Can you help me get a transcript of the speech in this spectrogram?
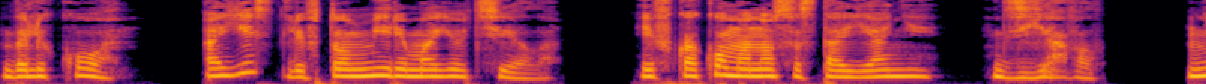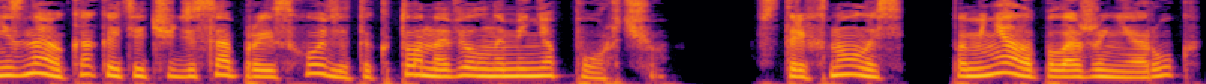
далеко. А есть ли в том мире мое тело? И в каком оно состоянии? Дьявол. Не знаю, как эти чудеса происходят и кто навел на меня порчу. Встряхнулась, поменяла положение рук,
